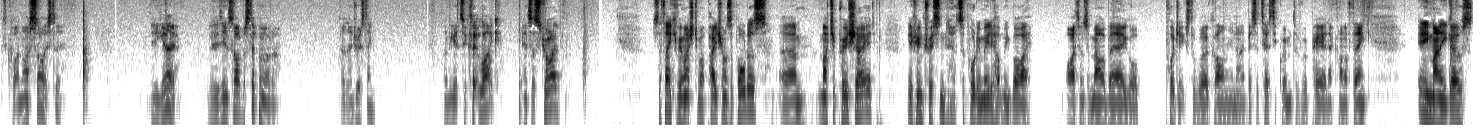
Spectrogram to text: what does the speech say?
It's quite a nice size too. There you go. There's the inside of a stepper motor. That's interesting. Don't forget to click like and subscribe. So thank you very much to my Patreon supporters. Um, much appreciated. If you're interested in supporting me to help me buy items for mailbag or projects to work on, you know, bits of test equipment to repair, that kind of thing, any money goes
